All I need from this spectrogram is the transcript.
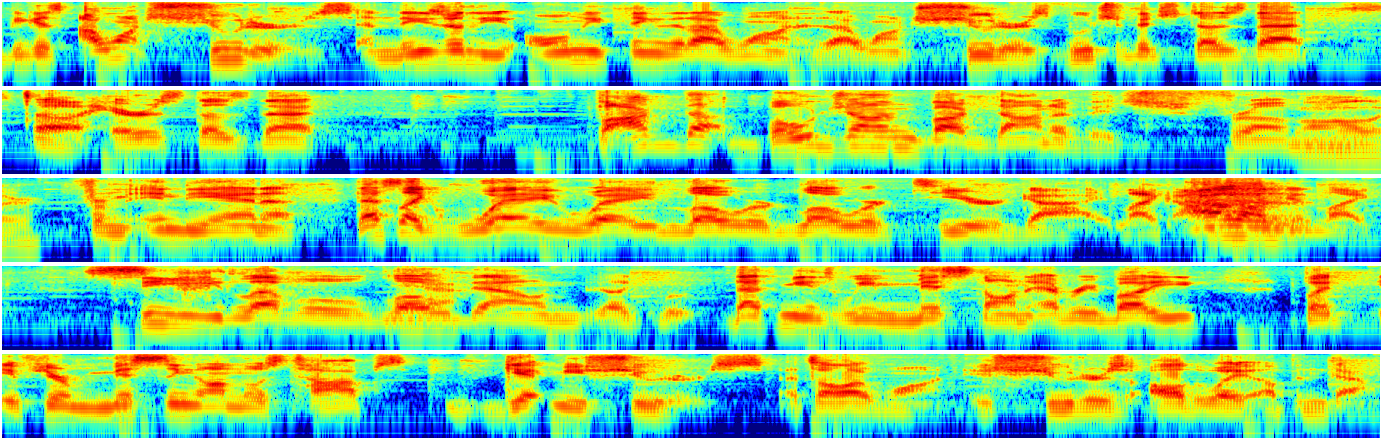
because I want shooters, and these are the only thing that I want. Is I want shooters. Vucevic does that. Uh, Harris does that. Bogda- Bojan Bogdanovic from Baller. from Indiana. That's like way way lower lower tier guy. Like I'm Uh, talking like C level, low Yeah. down. Like that means we missed on everybody. But if you're missing on those tops, get me shooters. That's all I want is shooters all the way up and down.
